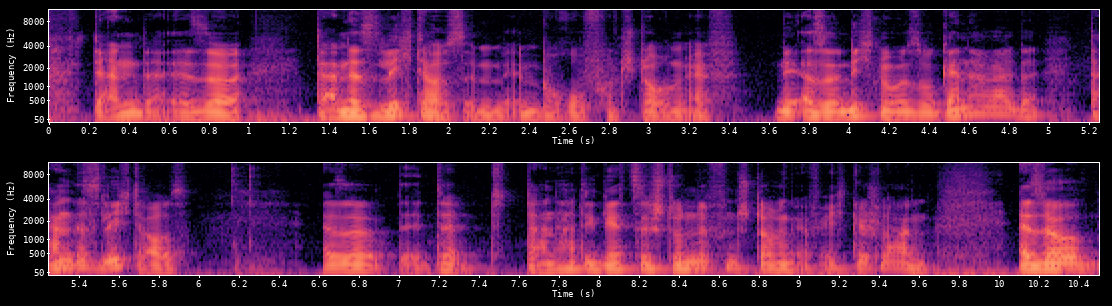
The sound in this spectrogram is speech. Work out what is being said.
Dann, also, dann ist Licht aus im, im Büro von Steuerung F. Nee, also nicht nur so generell, dann ist Licht aus. Also, dann hat die letzte Stunde von Steuerung F echt geschlagen. Also,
